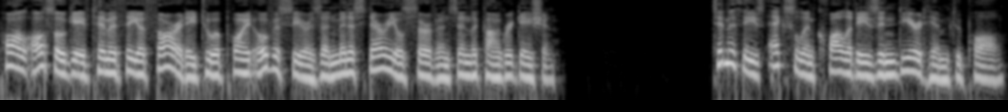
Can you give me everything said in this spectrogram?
Paul also gave Timothy authority to appoint overseers and ministerial servants in the congregation. Timothy's excellent qualities endeared him to Paul.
